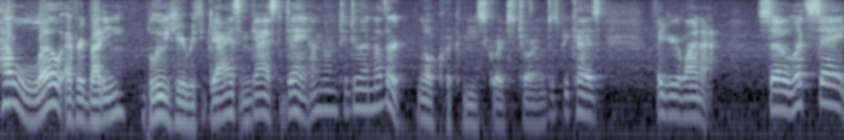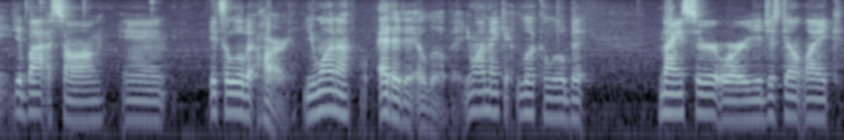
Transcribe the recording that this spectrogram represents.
Hello everybody, Blue here with you guys, and guys today I'm going to do another little quick MuseScore tutorial just because figure why not. So let's say you bought a song and it's a little bit hard. You want to edit it a little bit. You want to make it look a little bit nicer or you just don't like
